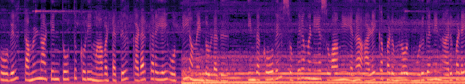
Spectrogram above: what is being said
கோவில் தமிழ்நாட்டின் தூத்துக்குடி மாவட்டத்தில் கடற்கரையை ஒட்டி அமைந்துள்ளது. இந்த கோவில் சுப்பிரமணிய சுவாமி என அழைக்கப்படும் லோர்ட் முருகனின் அறுபடை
